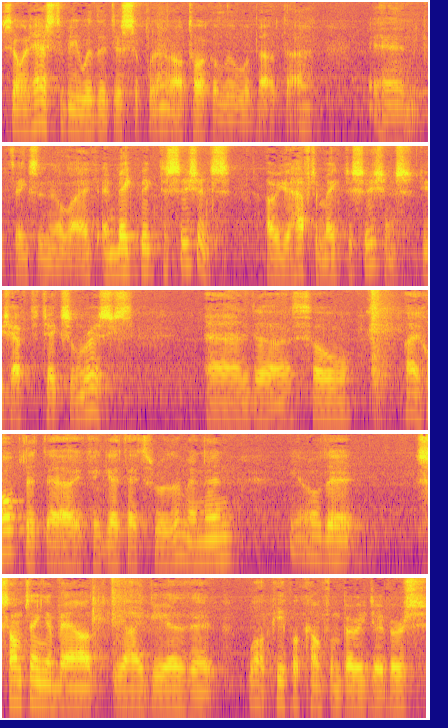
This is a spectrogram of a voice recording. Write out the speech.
So it has to be with the discipline, and I'll talk a little about that, and things in your life, and make big decisions. Or you have to make decisions, you have to take some risks. And uh, so I hope that uh, I can get that through them. And then, you know, that something about the idea that, well, people come from very diverse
